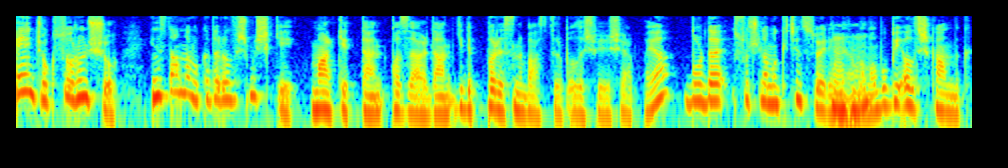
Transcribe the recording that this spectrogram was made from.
En çok sorun şu. İnsanlar o kadar alışmış ki marketten, pazardan gidip parasını bastırıp alışveriş yapmaya. Burada suçlamak için söylemiyorum ama bu bir alışkanlık.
